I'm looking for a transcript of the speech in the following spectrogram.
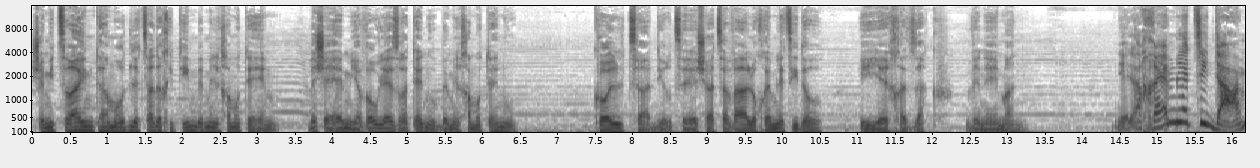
שמצרים תעמוד לצד החיטים במלחמותיהם, ושהם יבואו לעזרתנו במלחמותינו, כל צד ירצה שהצבא הלוחם לצידו יהיה חזק ונאמן. נלחם לצידם?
